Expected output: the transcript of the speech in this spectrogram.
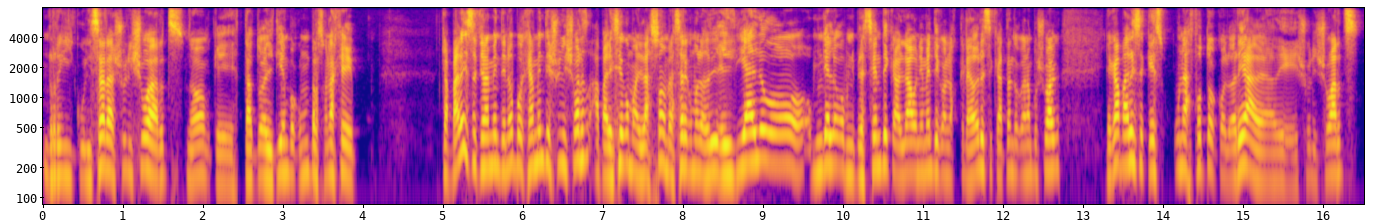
ridiculizar a Julie Schwartz, ¿no? Que está todo el tiempo como un personaje que aparece finalmente, ¿no? Porque generalmente Julie Schwartz aparecía como en la sombra, era como el diálogo, un diálogo omnipresente que hablaba obviamente con los creadores y cada tanto con Schwartz. Y acá parece que es una foto coloreada de Julie Schwartz,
